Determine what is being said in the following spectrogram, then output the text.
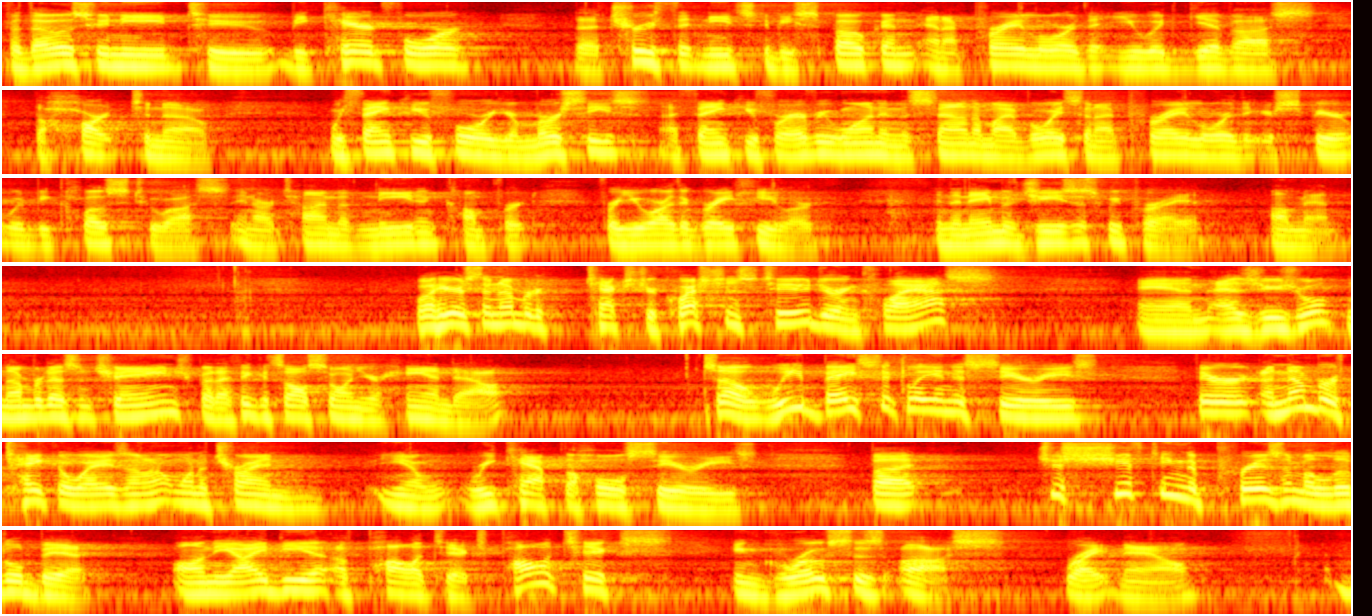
For those who need to be cared for, the truth that needs to be spoken, and I pray, Lord, that you would give us the heart to know. We thank you for your mercies. I thank you for everyone in the sound of my voice, and I pray, Lord, that your spirit would be close to us in our time of need and comfort, for you are the great healer. In the name of Jesus, we pray it. Amen. Well, here's the number to text your questions to during class. And as usual, number doesn't change, but I think it's also on your handout. So, we basically in this series, there are a number of takeaways, and I don't want to try and you know recap the whole series. But just shifting the prism a little bit on the idea of politics. Politics engrosses us right now,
